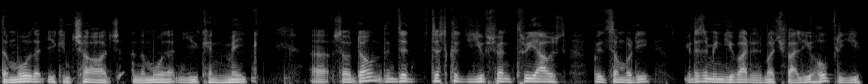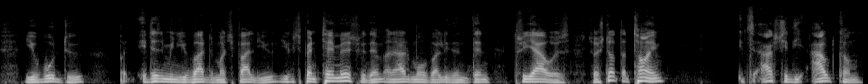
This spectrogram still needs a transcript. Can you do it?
the more that you can charge, and the more that you can make. Uh, so don't just because you've spent three hours with somebody, it doesn't mean you've added much value. Hopefully, you you would do, but it doesn't mean you've added much value. You can spend ten minutes with them and add more value than than three hours. So it's not the time; it's actually the outcome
